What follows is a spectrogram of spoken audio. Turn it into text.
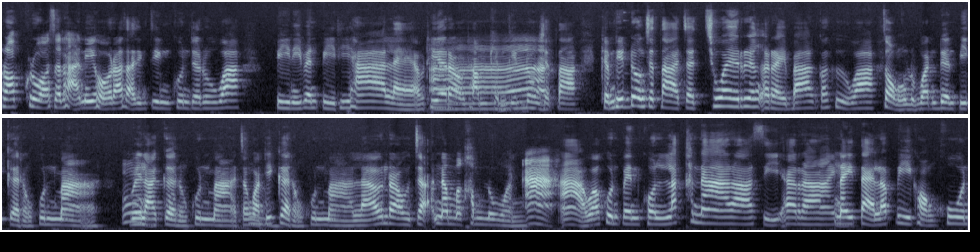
ครอบครัวสถานีโหราศาสตร์จริง ๆ คุณจะรู้ว่า ปีนี้เป็นปีที่ 5 แล้วที่อ่าเราทำเข็มทิศดวงชะตา เข็มทิศดวงชะตาจะช่วยเรื่องอะไรบ้างก็คือว่าส่งวันเดือนปีเกิดของคุณมาอืม เวลาเกิดของคุณมา จังหวัดอืมที่เกิดของคุณมา แล้วเราจะนำมาคำนวณอะอ่าว่าคุณเป็นคนลัคนาราศีอะไร ในแต่ละปีของคุณ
